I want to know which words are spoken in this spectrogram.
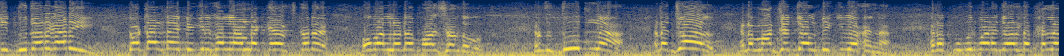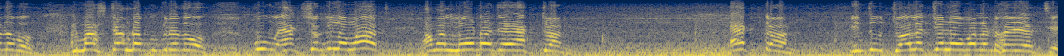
কি দুধের গাড়ি? টোটালটাই বিক্রি করলে আমরা ক্যাশ করে ওভারলোডে পয়সা দেবো। এটা দুধ না, এটা জল, এটা মাছের জল বিক্রি হয় না। এটা পুকুর পাড়ে জলটা ফেলে দেবো, আর মাছটা আমরা পুকুরে দেবো। একশো কিলো মাছ, আমার লোড আছে এক টন এক টন কিন্তু জলের জন্য ওভারলোড হয়ে যাচ্ছে।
